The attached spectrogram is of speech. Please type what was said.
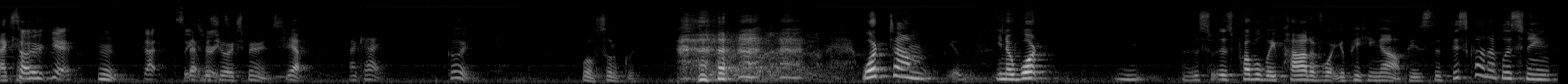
Okay. So yeah, that's that was your experience. experience. Yeah. Okay. Good. Well, sort of good. what um, you know, what this is probably part of what you're picking up is that this kind of listening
